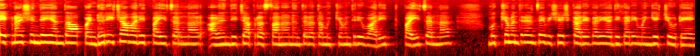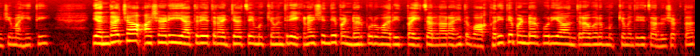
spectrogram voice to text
एकनाथ शिंदे यंदा पंढरीच्या वारीत पायी चालणार. आळंदीच्या प्रस्थानानंतर आता मुख्यमंत्री वारीत पायी चालणार. मुख्यमंत्र्यांचे विशेष कार्यकारी अधिकारी मंगेश चिवटे यांची माहिती. यंदाच्या आषाढी यात्रेत राज्याचे मुख्यमंत्री एकनाथ शिंदे पंढरपूर वारीत पायी चालणार आहेत. वाखरी ते पंढरपूर या अंतरावर मुख्यमंत्री चालू शकतात.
